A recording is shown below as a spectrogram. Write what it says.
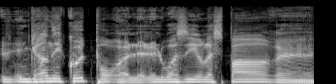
une grande écoute pour le, loisir, le sport. Euh,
